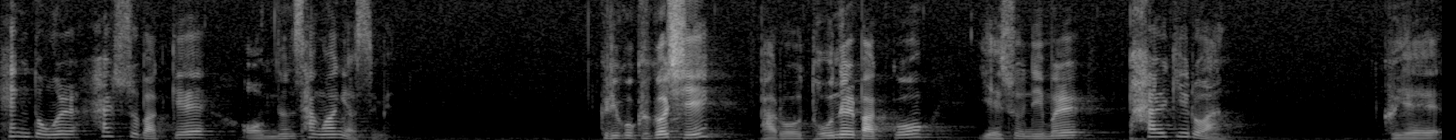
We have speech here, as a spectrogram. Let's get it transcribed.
행동을 할 수밖에 없는 상황이었습니다. 그리고 그것이 바로 돈을 받고 예수님을 팔기로 한 그의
